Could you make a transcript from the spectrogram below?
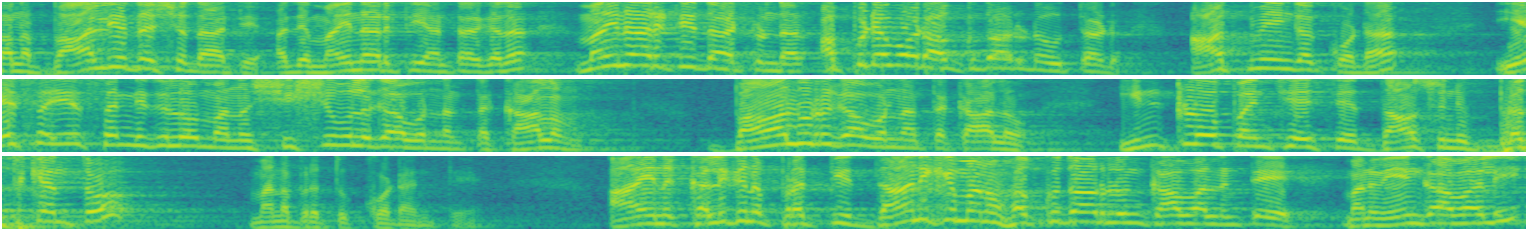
తన బాల్య దశ దాటి అదే మైనారిటీ అంటారు కదా మైనారిటీ దాటి ఉండాలి అప్పుడే వాడు హక్కుదారుడు అవుతాడు. ఆత్మీయంగా కూడా ఏసయ సన్నిధిలో మనం శిష్యువులుగా ఉన్నంత కాలం బాలురుగా ఉన్నంత కాలం ఇంట్లో పనిచేసే దాసుని బ్రతుకెంతో మన బ్రతుకు కూడా అంతే. ఆయన కలిగిన ప్రతి దానికి మనం హక్కుదారులం కావాలంటే మనం ఏం కావాలి?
